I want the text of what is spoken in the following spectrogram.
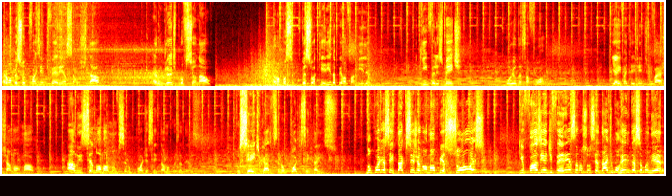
Era uma pessoa que fazia diferença onde estava, era um grande profissional, era uma pessoa querida pela família e que infelizmente morreu dessa forma. E aí vai ter gente que vai achar normal. Ah, Luiz, isso é normal. Não, você não pode aceitar uma coisa dessa. Você aí de casa, você não pode aceitar isso. Não pode aceitar que seja normal pessoas que fazem a diferença na sociedade morrerem dessa maneira.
